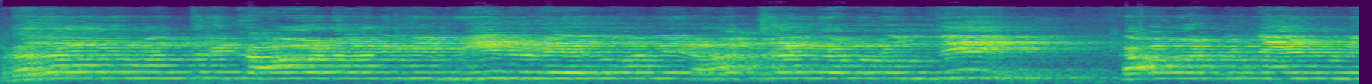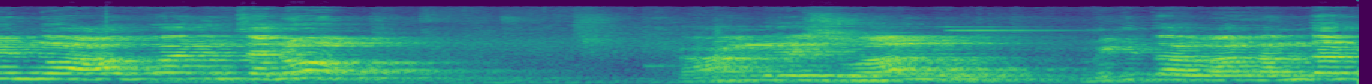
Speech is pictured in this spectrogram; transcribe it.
ప్రధానమంత్రి కావడానికి వీలు లేదు అని రాజ్యాంగం ఉంది కాబట్టి నేను నిన్ను ఆహ్వానించను. కాంగ్రెస్ వాళ్ళు మిగతా వాళ్ళందరూ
